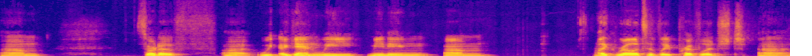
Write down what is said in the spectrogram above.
um, sort of uh, we again we meaning um, like relatively privileged uh,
